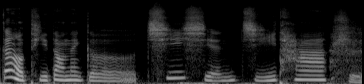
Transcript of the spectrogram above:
刚有提到那个七弦吉他是。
